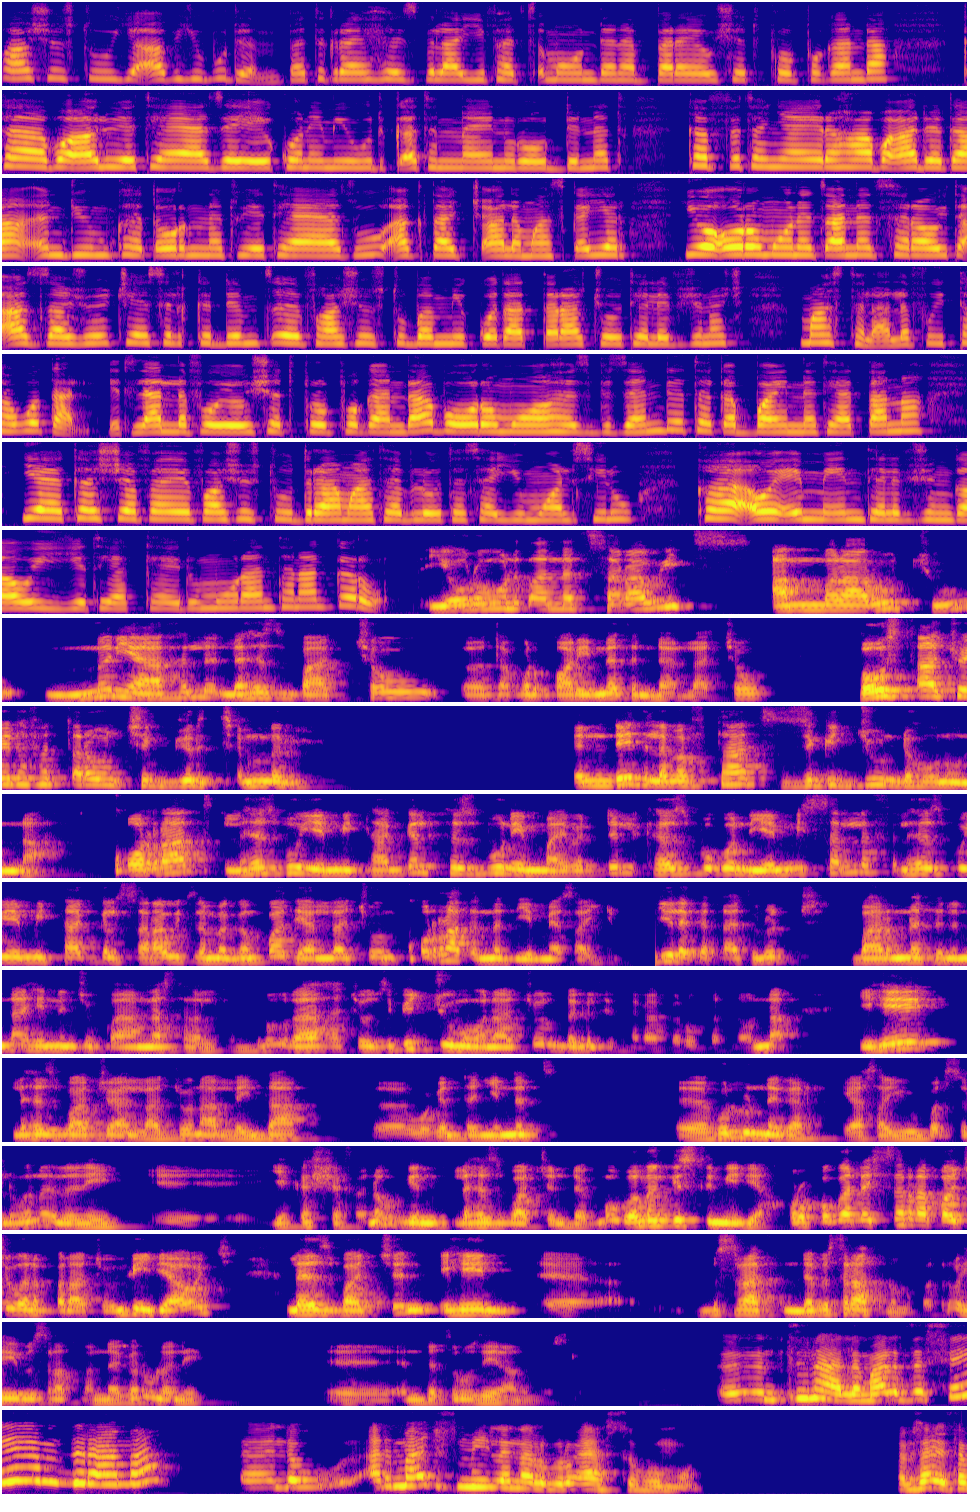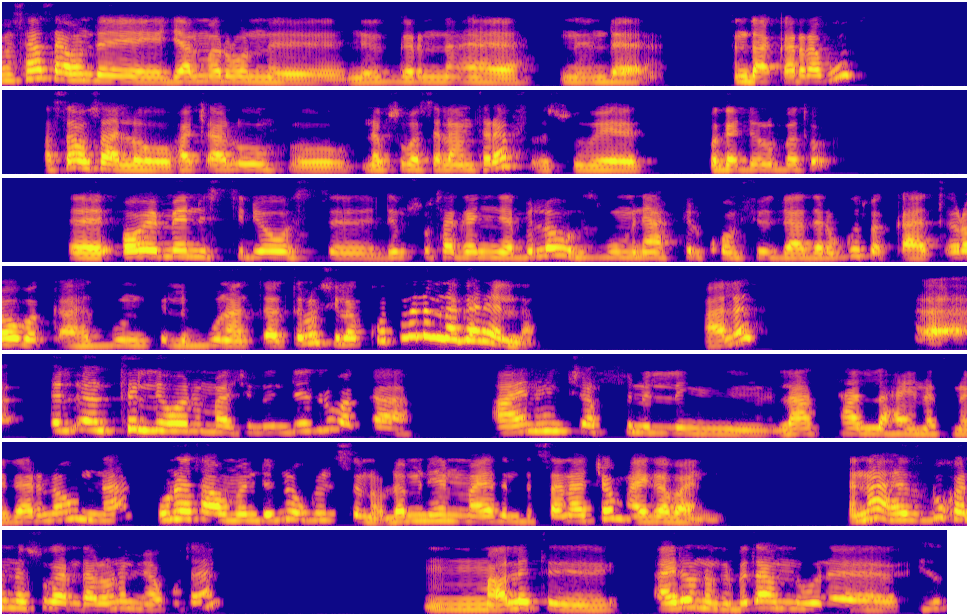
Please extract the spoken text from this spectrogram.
ፋሽስቱ የአብይ ቡድን በትግራይ ህዝብ ላይ ይፈጽመው እንደነበረ የውሸት ፕሮፓጋንዳ ከበዓሉ የተያያዘ የኢኮኖሚ ውድቀትና የኑሮ ውድነት፣ ከፍተኛ የረሃብ አደጋ እንዲሁም ከጦርነቱ የተያያዙ አቅጣጫ ለማስቀየር የኦሮሞ ነጻነት ሰራዊት አዛዦች የስልክ ድምጽ ፋሽስቱ በሚቆጣጠራቸው ቴሌቪዥኖች ማስተላለፉ ይታወቃል። የተላለፈው የውሸት ፕሮፓጋንዳ በኦሮሞ ህዝብ ዘንድ ተቀባይነት ያጣና የከሸፈ የፋሽስቱ ድራማ ተብሎ ተሰይሟል ሲሉ ከኦኤምኤን ቴሌቪዥን ጋር ውይይት ያካሄዱ ምሁራን ተናገሩ። የኦሮሞ ነጻነት ሰራዊት አመራሮቹ ምን ያህል ለህዝባቸው ተቆርቋሪነት እንዳላቸው በውስጣቸው የተፈጠረውን ችግር ጭምር እንዴት ለመፍታት ዝግጁ እንደሆኑና ቆራጥ ለህዝቡ የሚታገል ህዝቡን የማይበድል ከህዝቡ ጎን የሚሰለፍ ለህዝቡ የሚታገል ሰራዊት ለመገንባት ያላቸውን ቆራጥነት የሚያሳይ ነው እንጂ ለቀጣይ ትውልድ ባርነትንና ይህንን ጭቆና እናስተላልፍም ብሎ ራሳቸው ዝግጁ መሆናቸውን በግልጽ የተነጋገሩበት ነው እና ይሄ ለህዝባቸው ያላቸውን አለኝታ ወገንተኝነት ሁሉን ነገር ያሳዩበት ስለሆነ ለእኔ የከሸፈ ነው። ግን ለህዝባችን ደግሞ በመንግስት ሚዲያ ፕሮፓጋንዳ ሲሰራባቸው በነበራቸው ሚዲያዎች ለህዝባችን ይሄን ብስራት እንደ ብስራት ነው የምቆጥረው። ይሄ ብስራት መነገሩ ለእኔ እንደ ጥሩ ዜና ነው መስለው እንትን አለ ማለት ሴም ድራማ አድማጭስ ምን ይለናል ብሎ አያስቡም። ለምሳሌ ተመሳሳይ አሁን ጃልመሮን ንግግር እንዳቀረቡት አስታውሳለሁ። ሀጫሉ ነፍሱ በሰላም ትረፍ እሱ በገደሉበት ወቅት OMN ስቱዲዮ ውስጥ ድምፁ ተገኘ ብለው ህዝቡ ምን ያክል confuse ያደርጉት በቃ ጥረው በቃ ህዝቡን ልቡን አንጠልጥለው ሲለቁት ምንም ነገር የለም ማለት እንትን ሊሆን የማይችል እንዴት ነው በቃ አይንህን ጨፍንልኝ ላታለህ አይነት ነገር ነው እና እውነታው ምንድን ነው ግልጽ ነው። ለምን ይህን ማየት እንድትሰናቸውም አይገባኝም። እና ህዝቡ ከእነሱ ጋር እንዳልሆነ የሚያውቁታል ማለት አይደው ነው በጣም ሆነ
